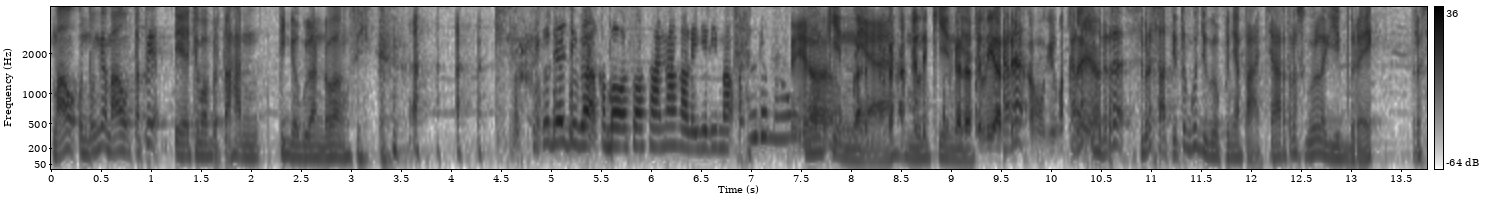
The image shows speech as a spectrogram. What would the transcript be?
mau untungnya mau tapi ya cuma bertahan tiga bulan doang sih. Itu dia juga ke bawah suasana kali jadi mau. "Oh, udah mau. Iya, mungkin nggak- ya, nggak ada pilihan- mungkin. nggak ada ya. pilihan Karena deh, kamu gimana karena ya? sebenarnya sebenarnya saat itu gue juga punya pacar, terus gue lagi break, terus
